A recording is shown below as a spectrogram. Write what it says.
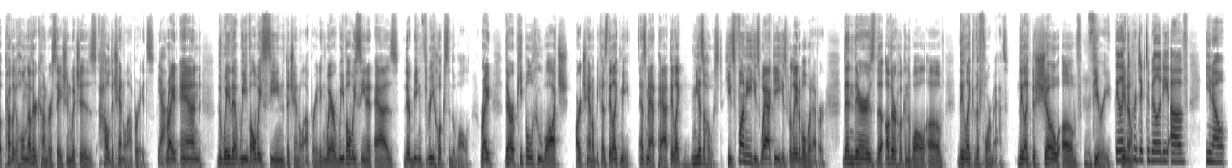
probably a whole nother conversation, which is how the channel operates. Yeah. Right. And the way that we've always seen the channel operating, where we've always seen it as there being three hooks in the wall, right? There are people who watch our channel because they like me as MatPat. They like me as a host. He's funny, he's wacky, he's relatable, whatever. Then there's the other hook in the wall of they like the format. They like the show of Hmm. theory. They like you know? the predictability of, you know,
